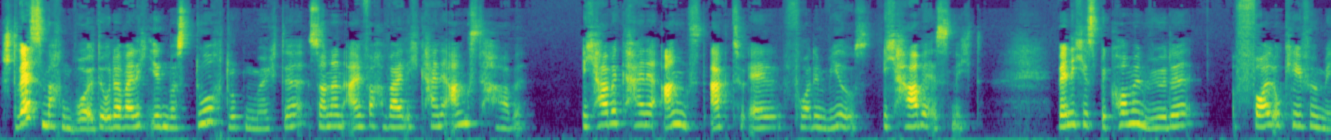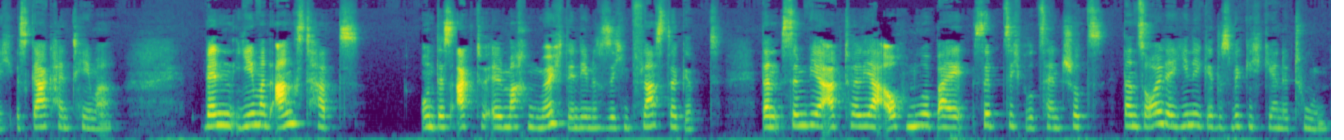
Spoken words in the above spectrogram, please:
Stress machen wollte oder weil ich irgendwas durchdrucken möchte, sondern einfach, weil ich keine Angst habe. Ich habe keine Angst aktuell vor dem Virus. Ich habe es nicht. Wenn ich es bekommen würde, voll okay für mich, ist gar kein Thema. Wenn jemand Angst hat, und das aktuell machen möchte, indem es sich ein Pflaster gibt, dann sind wir aktuell ja auch nur bei 70% Schutz. Dann soll derjenige das wirklich gerne tun.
